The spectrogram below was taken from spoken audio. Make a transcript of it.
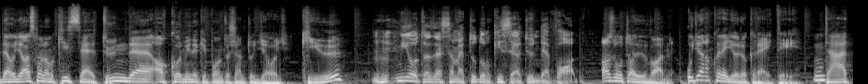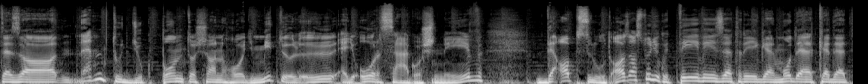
de hogy azt mondom, Kiszel Tünde, akkor mindenki pontosan tudja, hogy ki ő. Mhm, Mióta az eszemet tudom, kiszeltünk, de van. Azóta ő van. Ugyanakkor egy örök rejtély. Hm. Tehát ez a, nem tudjuk pontosan, hogy mitől ő egy országos név, de abszolút az. Azt tudjuk, hogy tévézett régen, modellkedett.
